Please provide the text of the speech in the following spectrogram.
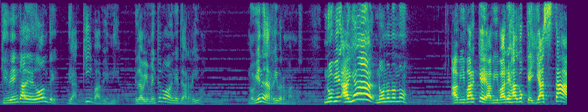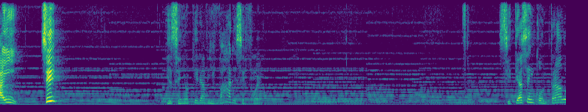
Que venga de dónde? De aquí va a venir. El avivamiento no va a venir de arriba. No viene de arriba, hermanos. No viene allá. No, no, no, no. ¿Avivar qué? Avivar es algo que ya está ahí. ¿Sí? Y el Señor quiere avivar ese fuego. Si te has encontrado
